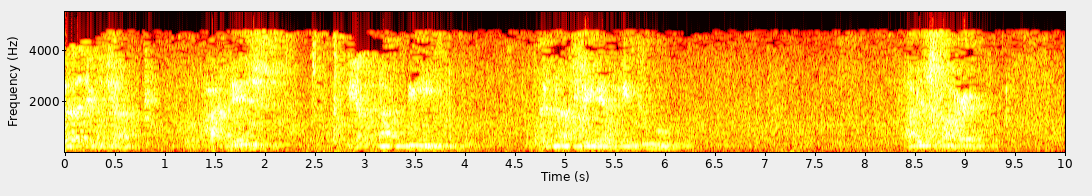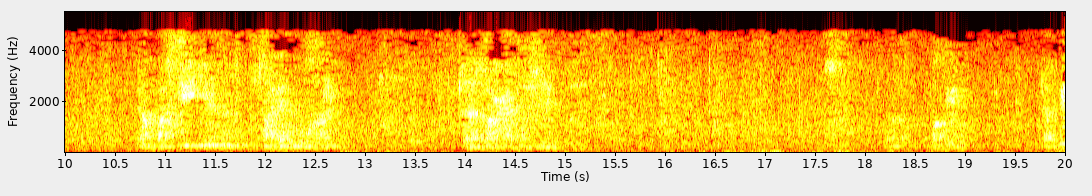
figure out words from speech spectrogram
Dan tadi macam hadis yang Nabi kena sihir itu hadis sahih yang pastinya sahih Bukhari dan sahih Muslim Okey. Tapi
